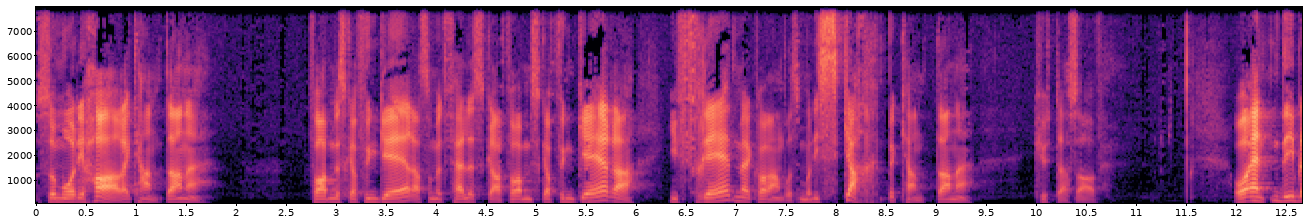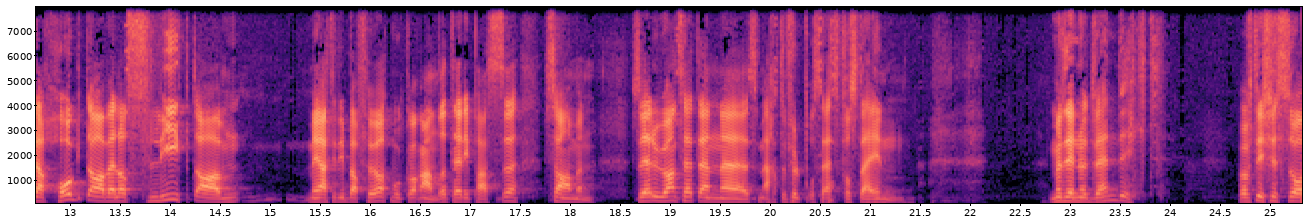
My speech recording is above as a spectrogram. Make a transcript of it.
så må de harde kantene for at vi skal fungere som et fellesskap, for at vi skal fungere i fred med hverandre, så må de skarpe kantene kuttes av. Og Enten de blir hogd av eller slipt av med at de blir ført mot hverandre til de passer sammen, så er det uansett en uh, smertefull prosess for steinen. Men det er nødvendig. For Hvis ikke så,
